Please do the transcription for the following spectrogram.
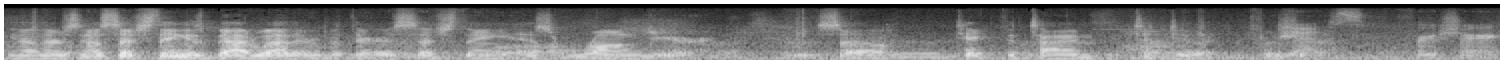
you know there's no such thing as bad weather, but there is such thing as wrong gear. So take the time to do it for sure. Yes for sure.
